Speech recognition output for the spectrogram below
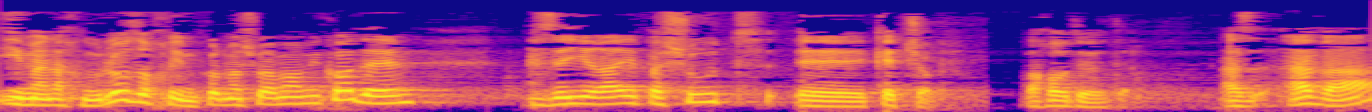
אם אנחנו לא זוכרים כל מה שהוא אמר מקודם, זה ייראה פשוט אה, קטשופ, פחות או יותר. אז הבה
